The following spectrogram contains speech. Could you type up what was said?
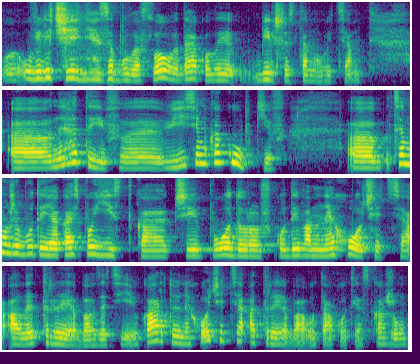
увеличення, забула слово, да, коли більше становиться. Е, негатив, е, вісімка кубків. Е, Це може бути якась поїздка чи подорож, куди вам не хочеться, але треба. За цією картою не хочеться, а треба. Отак от я скажу.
